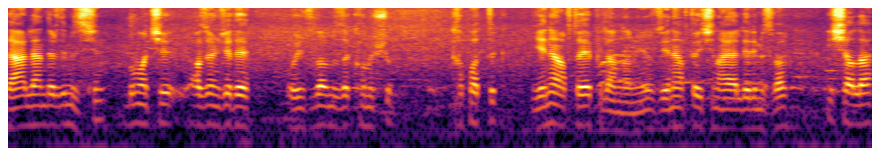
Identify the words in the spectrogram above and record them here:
değerlendirdiğimiz için bu maçı az önce de oyuncularımızla konuşup kapattık. Yeni haftaya planlanıyoruz. Yeni hafta için hayallerimiz var. İnşallah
